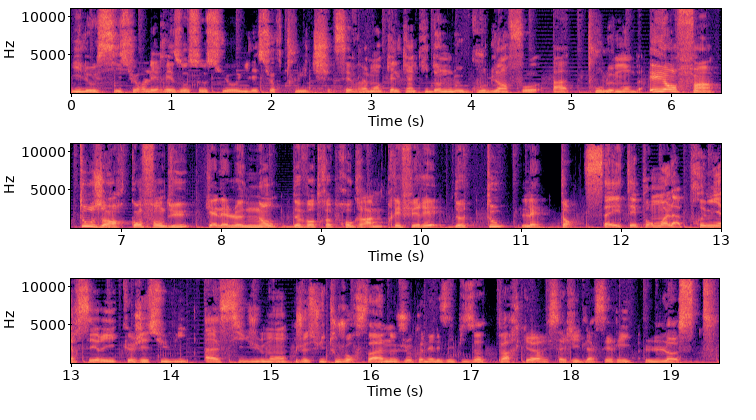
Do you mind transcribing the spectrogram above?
Il est aussi sur les réseaux sociaux, il est sur Twitch. C'est vraiment quelqu'un qui donne le goût de l'info à tout le monde. Et enfin, tout genre confondu, quel est le nom de votre programme préféré de tous les temps? Ça a été pour moi la première série que j'ai suivie assidûment. Je suis toujours fan, je connais les épisodes par cœur. Il s'agit de la série Lost.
